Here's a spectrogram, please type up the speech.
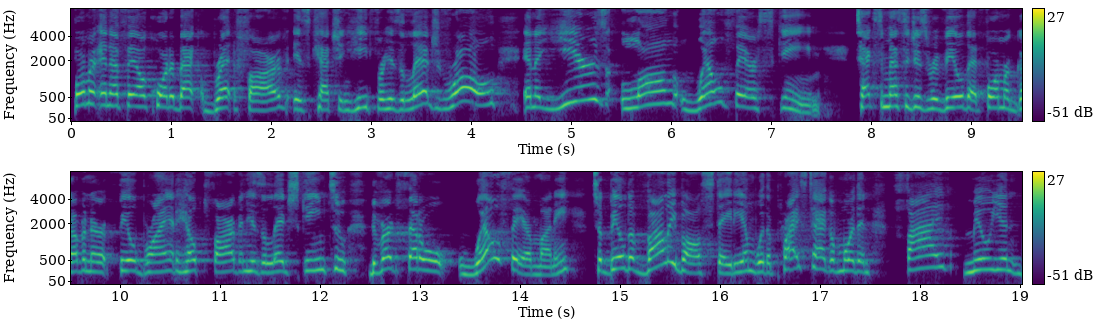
Former NFL quarterback Brett Favre is catching heat for his alleged role in a years long welfare scheme Text messages reveal that former Governor Phil Bryant helped Favre in his alleged scheme to divert federal welfare money to build a volleyball stadium with a price tag of more than $5 million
